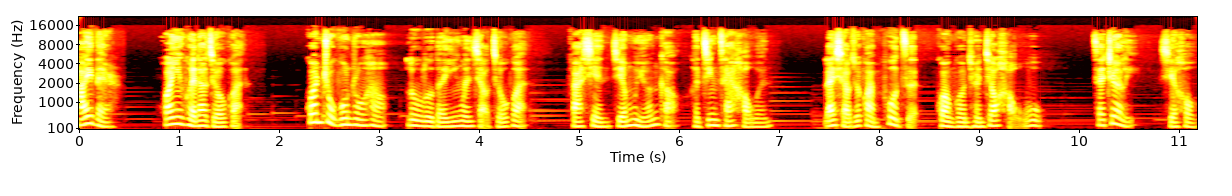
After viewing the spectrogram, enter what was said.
Hi there，欢迎回到酒馆。关注公众号“露露的英文小酒馆”，发现节目原稿和精彩好文。来小酒馆铺子逛逛，全球好物，在这里邂逅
